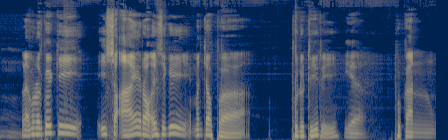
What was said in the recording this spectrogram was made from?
Mm. Lek menurutku iki iso ae Rois iki mencoba bunuh diri, iya bukan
